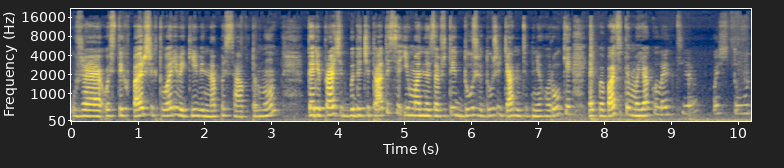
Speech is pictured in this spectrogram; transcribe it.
уже ось тих перших творів, які він написав. Тому Террі Пратчет буде читатися, і в мене завжди дуже-дуже тягнуться до нього руки. Як ви бачите, моя колекція ось тут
